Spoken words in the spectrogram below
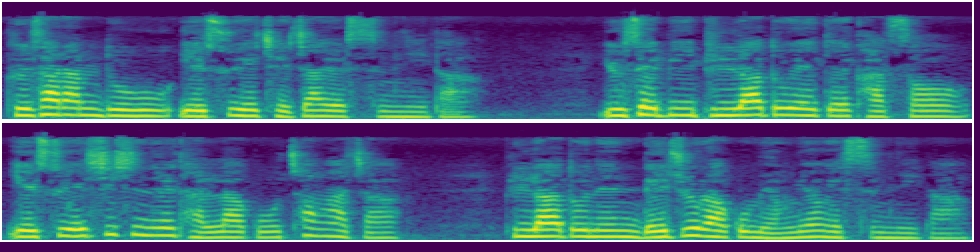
그 사람도 예수의 제자였습니다. 요셉이 빌라도에게 가서 예수의 시신을 달라고 청하자 빌라도는 내주라고 명령했습니다.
